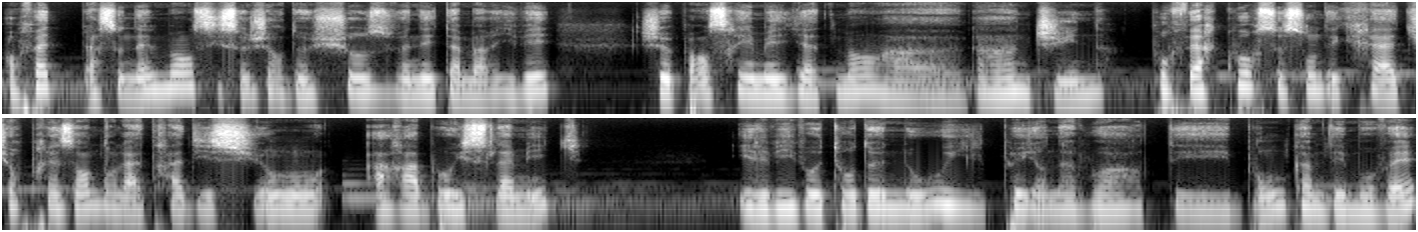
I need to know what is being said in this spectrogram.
En fait, personnellement, si ce genre de choses venait à m'arriver, je penserais immédiatement à, à un djinn. Pour faire court, ce sont des créatures présentes dans la tradition arabo-islamique. Ils vivent autour de nous, il peut y en avoir des bons comme des mauvais.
